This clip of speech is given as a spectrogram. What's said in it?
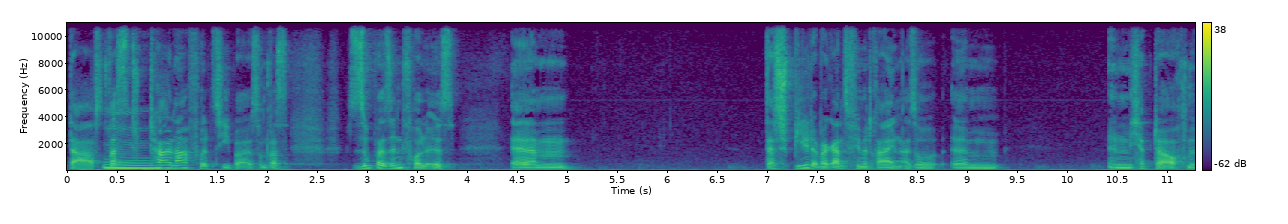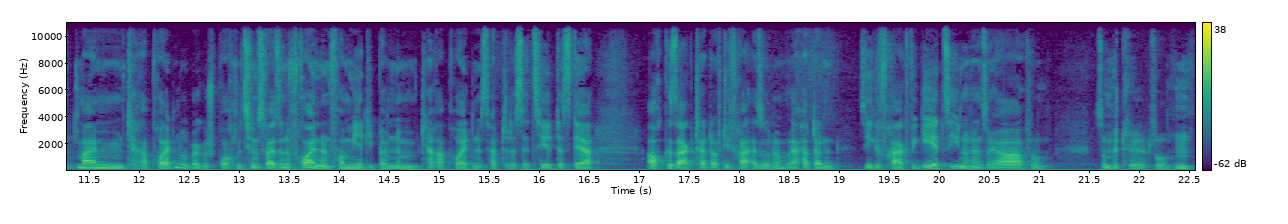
darfst, was mhm. total nachvollziehbar ist und was super sinnvoll ist, ähm, das spielt aber ganz viel mit rein. Also ähm, ähm, ich habe da auch mit meinem Therapeuten drüber gesprochen, beziehungsweise eine Freundin von mir, die bei einem Therapeuten ist, hatte das erzählt, dass der auch gesagt hat auf die Frage, also ne, er hat dann sie gefragt, wie geht's Ihnen? Und dann so, ja, so, so mittel, so, hm.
